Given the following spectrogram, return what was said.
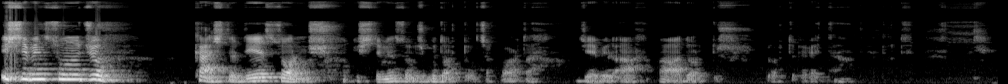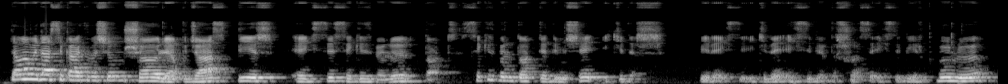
işlemin sonucu kaçtır diye sormuş. İşlemin sonucu bu 4 olacak bu arada. C bölü A. A 4'tür. 4'tür evet. 4. Devam edersek arkadaşım şöyle yapacağız. 1 eksi 8 bölü 4. 8 bölü 4 dediğimiz şey 2'dir. 1 eksi 2 de eksi 1'dir. Şurası eksi 1 bölü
